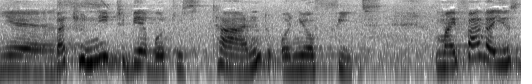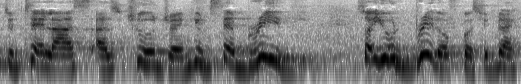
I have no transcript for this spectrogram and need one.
Yes. But you need to be able to stand on your feet. My father used to tell us as children, he would say, breathe. So you would breathe, of course, you'd be like,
